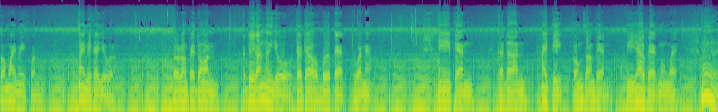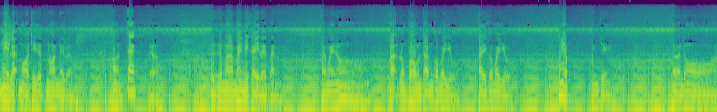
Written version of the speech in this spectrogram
ก็ไม่มีคน ไม่มีใครอยู่ตกลองไปนอนกติหลังหนึ่งอยู่แถวแถวเบอร์แปดทวนเนี่ยมีแผ่นกระดานไม่ปีกสองสามแผ่น มีหญ้าแฝกมุงไว้เออนี่แหละหมอที่สุดนอนนี่แหละนอนแป๊บเดี๋ยวถึงขึ้นมาไม่มีใครเลยปันทำไมเนาะพระหลวงพ่อมันดำก็มาอยู่ใครก็มาอยู่เงียบจริงๆแล้วนอน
